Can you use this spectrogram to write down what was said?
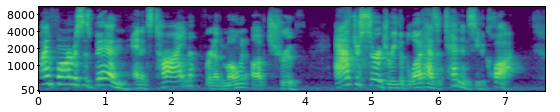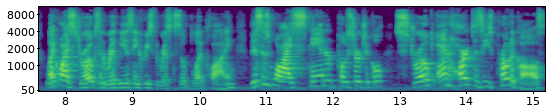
I'm Pharmacist Ben, and it's time for another moment of truth. After surgery, the blood has a tendency to clot. Likewise, strokes and arrhythmias increase the risks of blood clotting. This is why standard post surgical stroke and heart disease protocols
